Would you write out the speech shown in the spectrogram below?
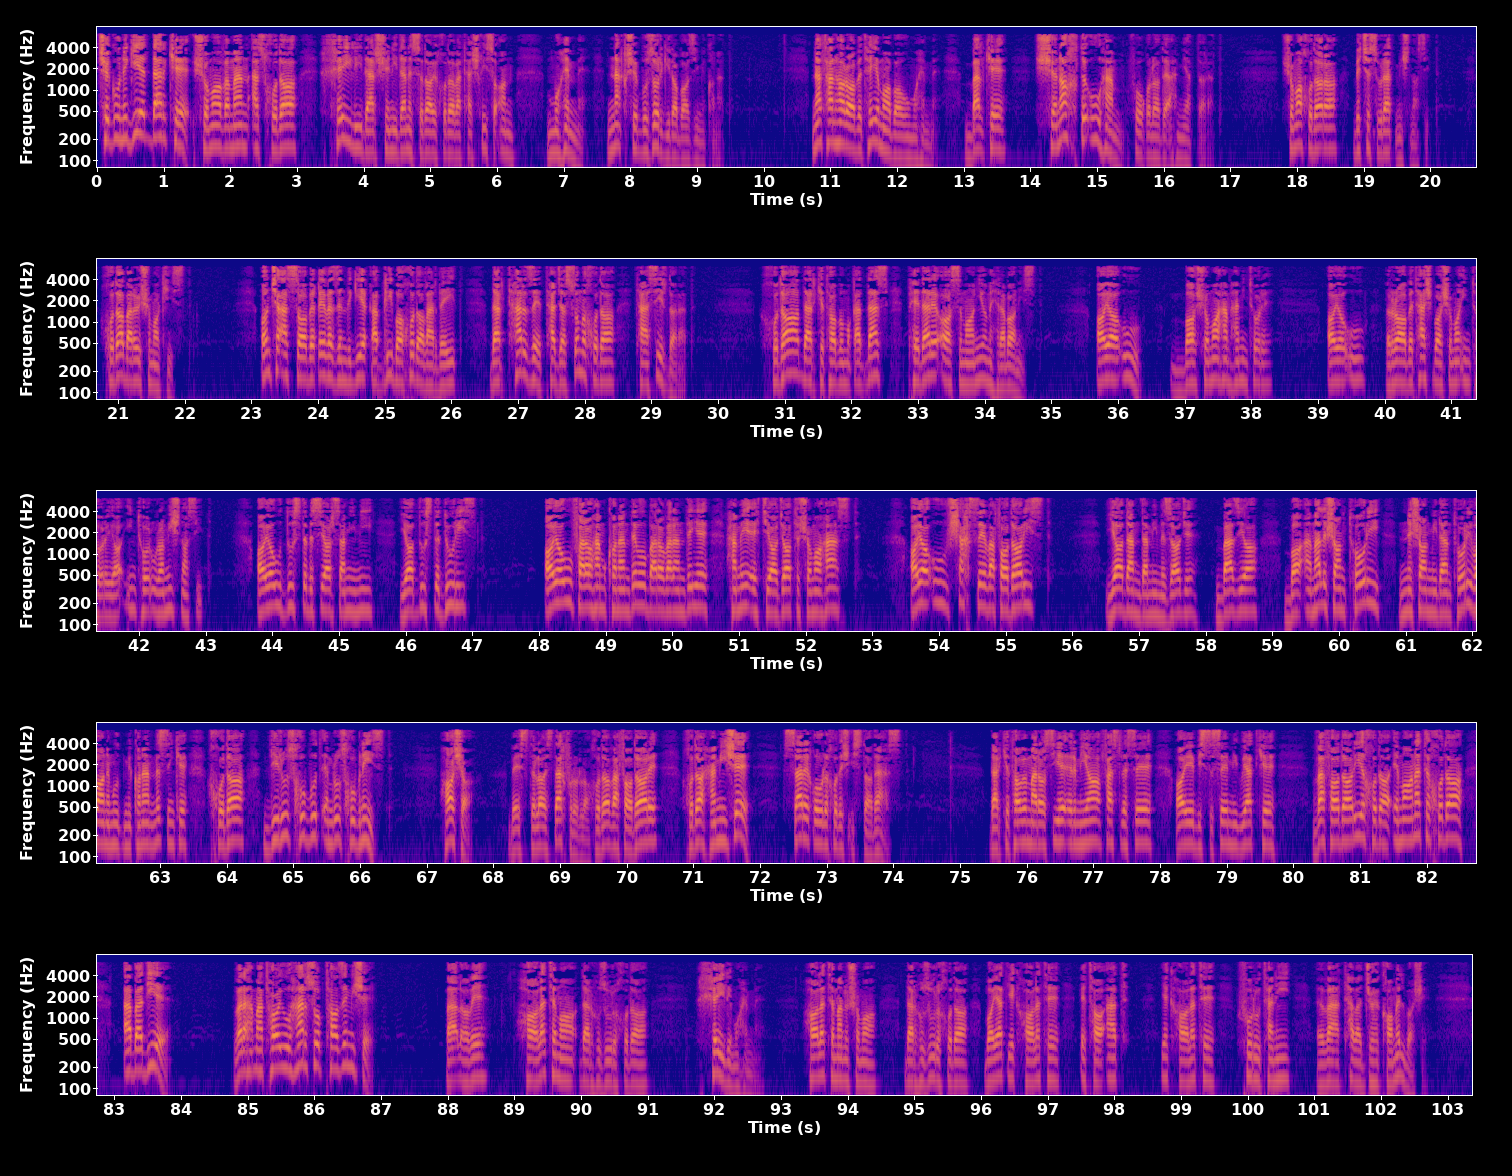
چگونگی درک شما و من از خدا خیلی در شنیدن صدای خدا و تشخیص آن مهمه. نقش بزرگی را بازی می کند نه تنها رابطه ما با او مهمه بلکه شناخت او هم فوقالعاده اهمیت دارد. شما خدا را به چه صورت می‌شناسید؟ خدا برای شما کیست؟ آنچه از سابقه و زندگی قبلی با خود آورده اید در طرز تجسم خدا تأثیر دارد. خدا در کتاب مقدس پدر آسمانی و مهربانی است. آیا او با شما هم همینطوره؟ آیا او رابطش با شما اینطوره یا اینطور او را می‌شناسید؟ آیا او دوست بسیار صمیمی یا دوست دوری است؟ آیا او فراهم کننده و برآورنده همه احتیاجات شما هست؟ آیا او شخص وفاداری است یا دمدمی مزاجه؟ بعضیا با عملشان طوری نشان میدن طوری وانمود می‌کنن مثل اینکه خدا دیروز خوب بود امروز خوب نیست. هاشا به اصطلاح استغفر الله خدا وفاداره خدا همیشه سر قول خودش ایستاده است. در کتاب مراسی ارمیا فصل 3 آیه 23 می‌گوید که وفاداری خدا امانت خدا ابدیه و رحمتهای او هر صبح تازه میشه. به علاوه حالت ما در حضور خدا خیلی مهمه. حالت من و شما در حضور خدا باید یک حالت اطاعت یک حالت فروتنی و توجه کامل باشه.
